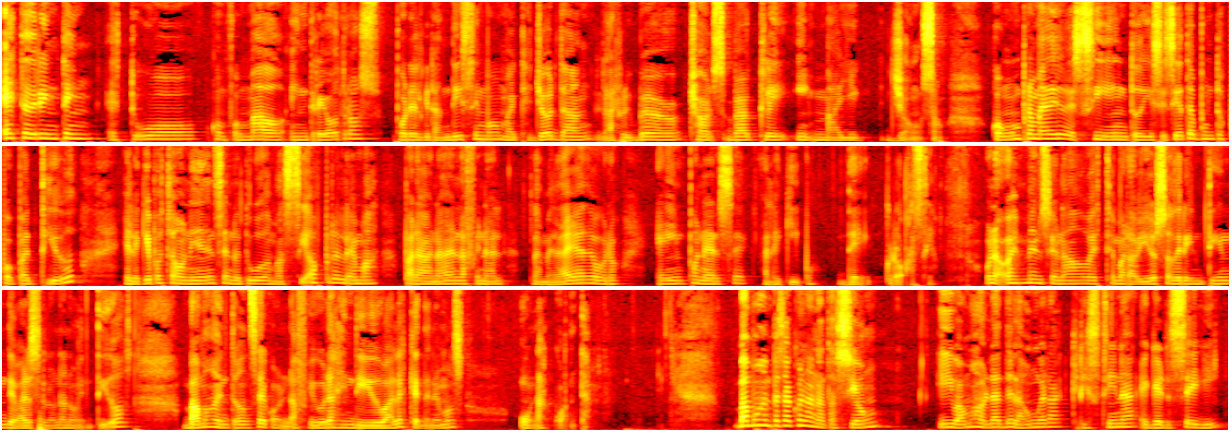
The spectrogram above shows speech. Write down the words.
Este Dream Team estuvo conformado, entre otros, por el grandísimo Michael Jordan, Larry Bird, Charles Barkley y Magic Johnson. Con un promedio de 117 puntos por partido, el equipo estadounidense no tuvo demasiados problemas para ganar en la final la medalla de oro e imponerse al equipo de Croacia. Una vez mencionado este maravilloso Dream Team de Barcelona 92, vamos entonces con las figuras individuales que tenemos unas cuantas. Vamos a empezar con la natación y vamos a hablar de la húngara Cristina Egersegi,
